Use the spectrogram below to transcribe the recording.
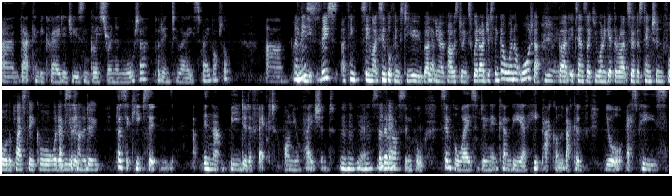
and that can be created using glycerin and water put into a spray bottle. Um, and these, use... these, I think, seem like simple things to you, but yep. you know, if I was doing sweat, I'd just think, oh, why not water? Yeah. But it sounds like you want to get the right surface tension for the plastic or whatever Absolutely. you're trying to do. Plus, it keeps it in that beaded effect on your patient. Mm-hmm, yeah. Mm-hmm. So okay. there are simple, simple ways of doing it. It can be a heat pack on the back of your SP's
